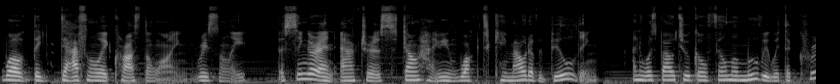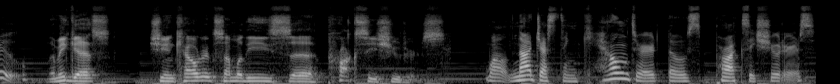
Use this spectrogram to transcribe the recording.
Well, they definitely crossed the line recently. The singer and actress Zhang Hanyun walked came out of a building and was about to go film a movie with the crew. Let me guess. She encountered some of these uh, proxy shooters. Well, not just encountered those proxy shooters,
